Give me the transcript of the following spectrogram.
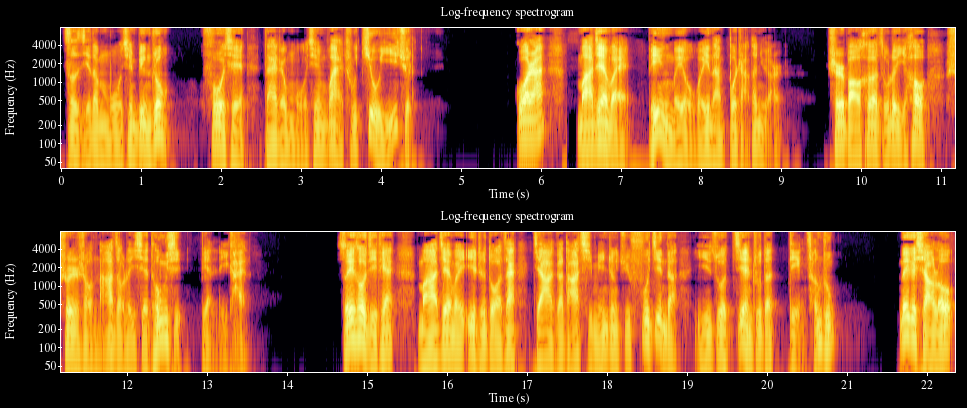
自己的母亲病重，父亲带着母亲外出就医去了。果然，马建伟并没有为难部长的女儿，吃饱喝足了以后，顺手拿走了一些东西，便离开了。随后几天，马建伟一直躲在加格达奇民政局附近的一座建筑的顶层中。那个小楼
